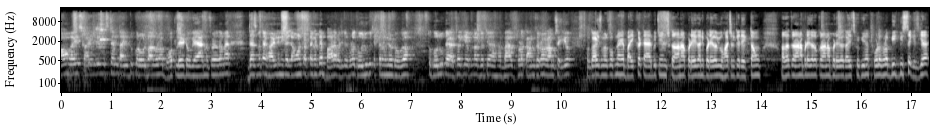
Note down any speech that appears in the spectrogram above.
गाइस फाइनली इस time time to Karol Bagh बहुत लेट हो गया यार, मैं सोचा था मैं दस बजे तक हार्डली निकल जाऊँगा और करते करते बारह बज थोड़ा गोलू के चक्कर में लेट होगा तो गोलू रहा था कि अपना क्या मैं थोड़ा काम कर रहा हूँ, आराम से ही हो और गाइस मेरे को अपना बाइक का टायर भी चेंज कराना पड़ेगा, नहीं पड़ेगा, भी वहाँ चल के देखता हूँ। अगर कराना पड़ेगा तो कराना पड़ेगा गाइस क्योंकि ना थोड़ा थोड़ा बीच बीच से घिस गया।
